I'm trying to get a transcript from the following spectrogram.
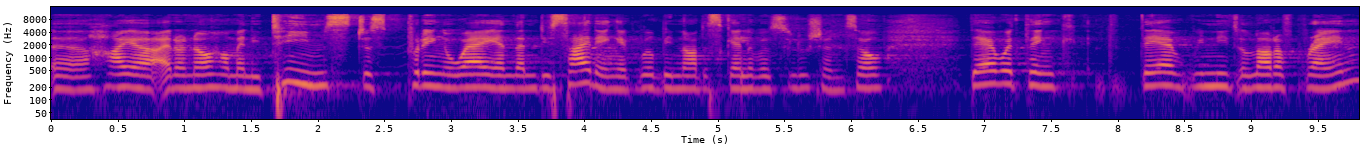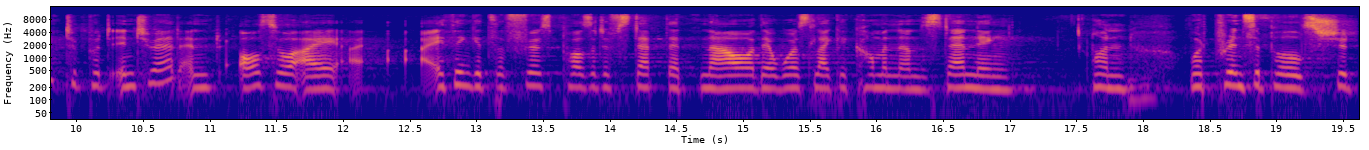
uh, hire, I don't know how many teams, just putting away and then deciding, it will be not a scalable solution. So there would think there we need a lot of brain to put into it. And also, I, I, I think it's a first positive step that now there was like a common understanding on what principles should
